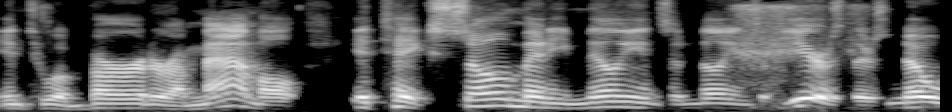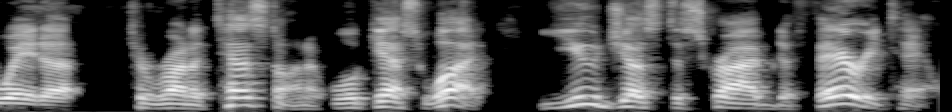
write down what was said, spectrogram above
into a bird or a mammal it takes so many millions and millions of years there's no way to to run a test on it. Well guess what? You just described a fairy tale.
